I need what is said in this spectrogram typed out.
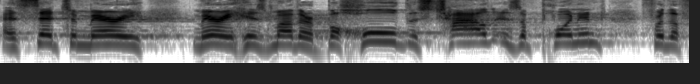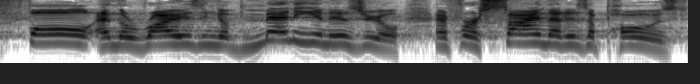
and said to Mary, Mary, his mother, Behold, this child is appointed for the fall and the rising of many in Israel, and for a sign that is opposed.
